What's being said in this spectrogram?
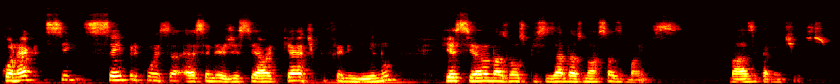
conecte-se sempre com essa, essa energia, esse arquétipo feminino, que esse ano nós vamos precisar das nossas mães. Basicamente isso.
